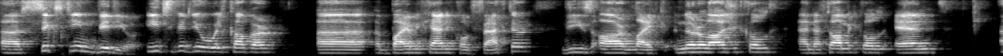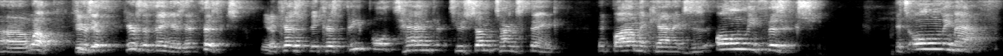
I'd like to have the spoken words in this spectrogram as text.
Uh, 16 video. Each video will cover uh, a biomechanical factor. These are like neurological, anatomical, and Uh, well, here's the, here's the thing: is that physics? Yeah. Because because people tend to sometimes think that biomechanics is only physics. It's only math,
